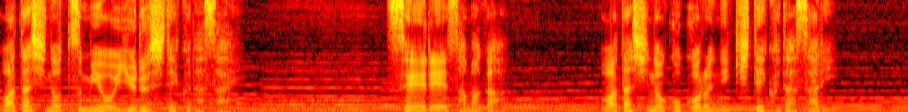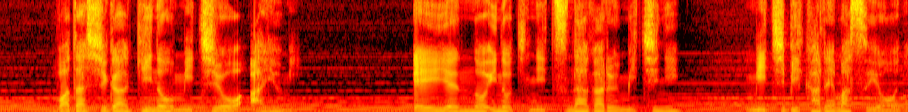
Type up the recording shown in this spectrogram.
私の罪を許してください。精霊様が私の心に来てくださり私が義の道を歩み永遠の命につながる道に導かれますように。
